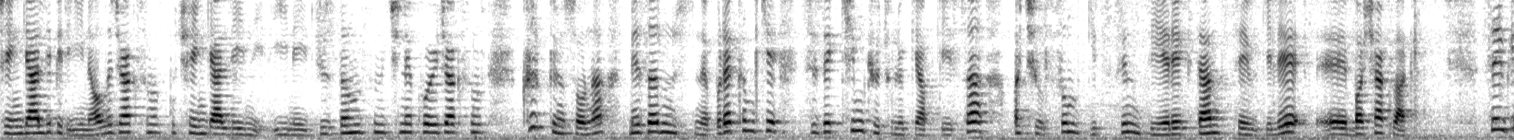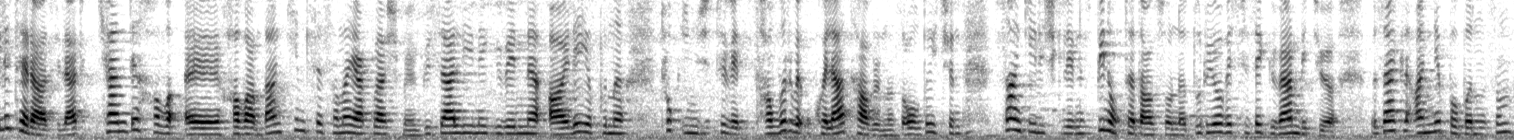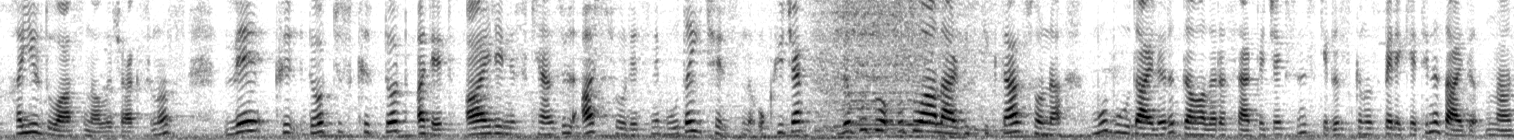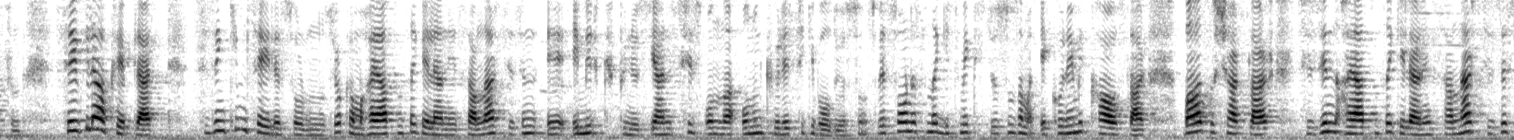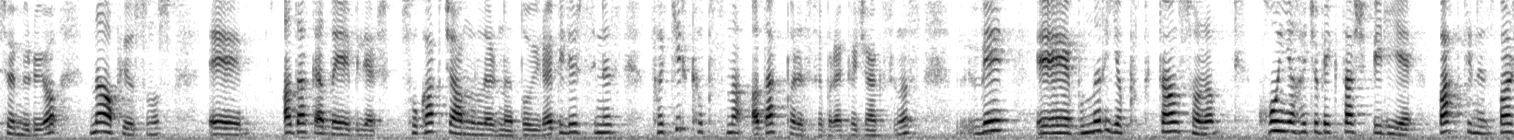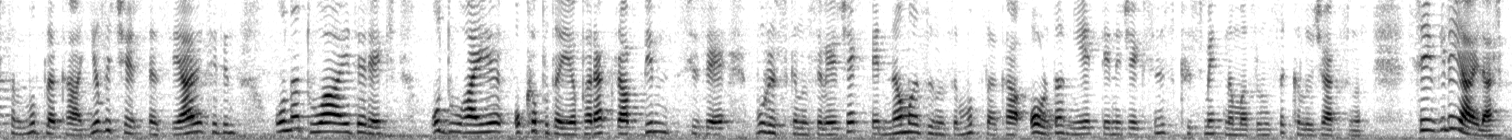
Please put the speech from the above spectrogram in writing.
çengelli bir iğne alacaksınız. Bu çengelli iğneyi cüzdanınızın içine koyacaksınız. 40 gün sonra mezarın üstüne bırakın ki size kim kötülük yaptıysa açılsın gitsin diyerekten sevgili e, başaklar. Sevgili teraziler, kendi hava, e, havandan kimse sana yaklaşmıyor. Güzelliğine, güvenine, aile yapını çok inciti ve tavır ve ukala tavrınız olduğu için sanki ilişkileriniz bir noktadan sonra duruyor ve size güven bitiyor. Özellikle anne babanızın hayır duasını alacaksınız ve 444 adet aileniz Kenzül Aşk suresini buğday içerisinde okuyacak ve bu, du bu dualar bittikten sonra bu buğdayları dağlara serpeceksiniz ki rızkınız, bereketiniz aydınlansın. Sevgili akrepler, sizin kimseyle sorununuz yok ama hayatınıza gelen insanlar sizin e, emir küpünüz. Yani siz onunla, onun kölesi gibi oluyorsunuz ve sonrasında gitmek istiyorsunuz ama ekonomik kaoslar, bazı şartlar sizin hayatınıza gelen insanlar size sömürüyor. Ne yapıyorsunuz? E, adak adayabilir, sokak canlılarını doyurabilirsiniz, fakir kapısına adak parası bırakacaksınız ve e, bunları yaptıktan sonra Konya Hacı Bektaş Veli'ye vaktiniz varsa mutlaka yıl içerisinde ziyaret edin. Ona dua ederek, o duayı o kapıda yaparak Rabbim size bu rızkınızı verecek ve namazınızı mutlaka orada niyetleneceksiniz. Kısmet namazınızı kılacaksınız. Sevgili yaylar,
